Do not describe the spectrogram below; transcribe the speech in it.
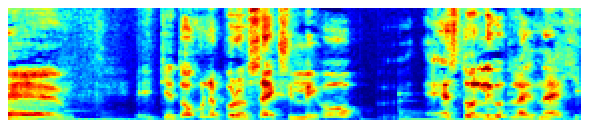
ε, και το έχουν προσέξει λίγο, έστω λίγο τουλάχιστον να έχει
